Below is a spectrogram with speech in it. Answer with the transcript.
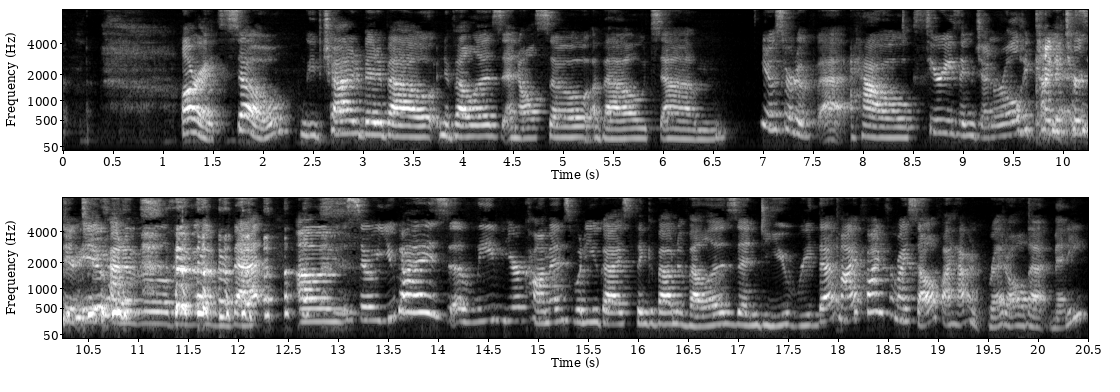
All right, so we've chatted a bit about novellas and also about, um, you know, sort of uh, how Series in general, it kind of Yeah, turned so into kind of a little bit of that. Um, so you guys uh, leave your comments. What do you guys think about novellas, and do you read them? I find for myself, I haven't read all that many.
